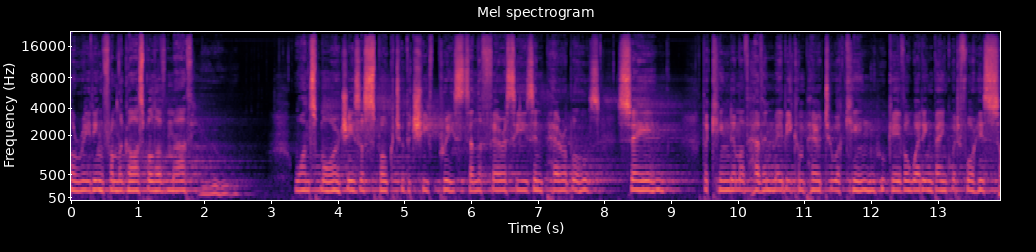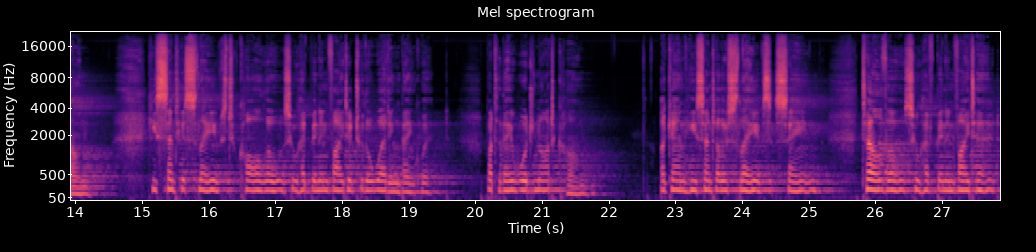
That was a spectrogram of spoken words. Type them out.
A reading from the Gospel of Matthew. Once more Jesus spoke to the chief priests and the Pharisees in parables, saying, The kingdom of heaven may be compared to a king who gave a wedding banquet for his son. He sent his slaves to call those who had been invited to the wedding banquet, but they would not come. Again he sent other slaves, saying, Tell those who have been invited,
